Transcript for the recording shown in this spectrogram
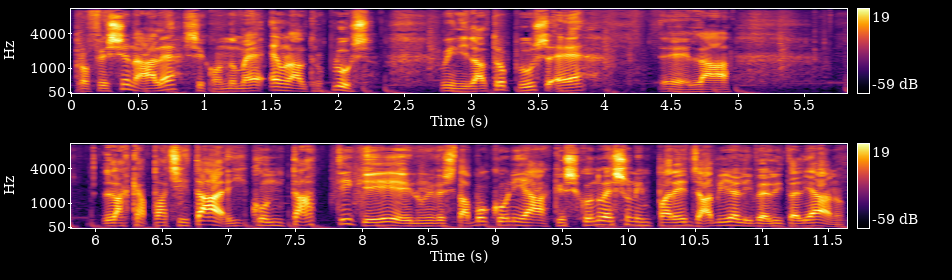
professionale, secondo me è un altro plus. Quindi l'altro plus è eh, la la capacità, i contatti che l'Università Bocconi ha, che secondo me sono impareggiabili a livello italiano.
